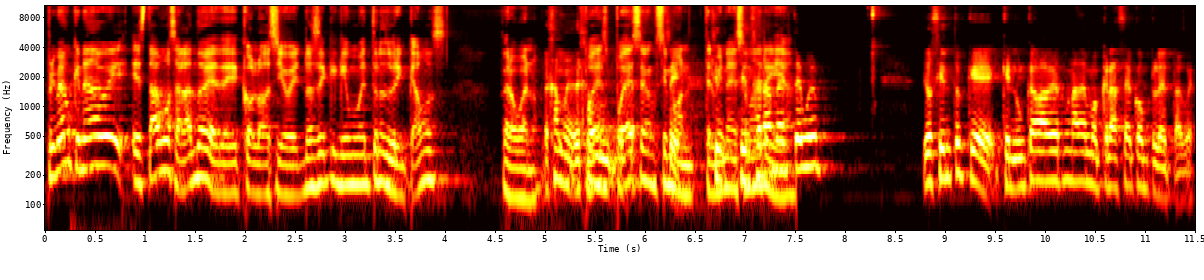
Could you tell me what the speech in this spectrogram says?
primero que nada, güey, estábamos hablando de, de Colosio, güey. No sé en qué momento nos brincamos. Pero bueno. Déjame, déjame. Puedes, puedes sí. Simón, termina Sin- ya. Sinceramente, güey, yo siento que, que nunca va a haber una democracia completa, güey.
